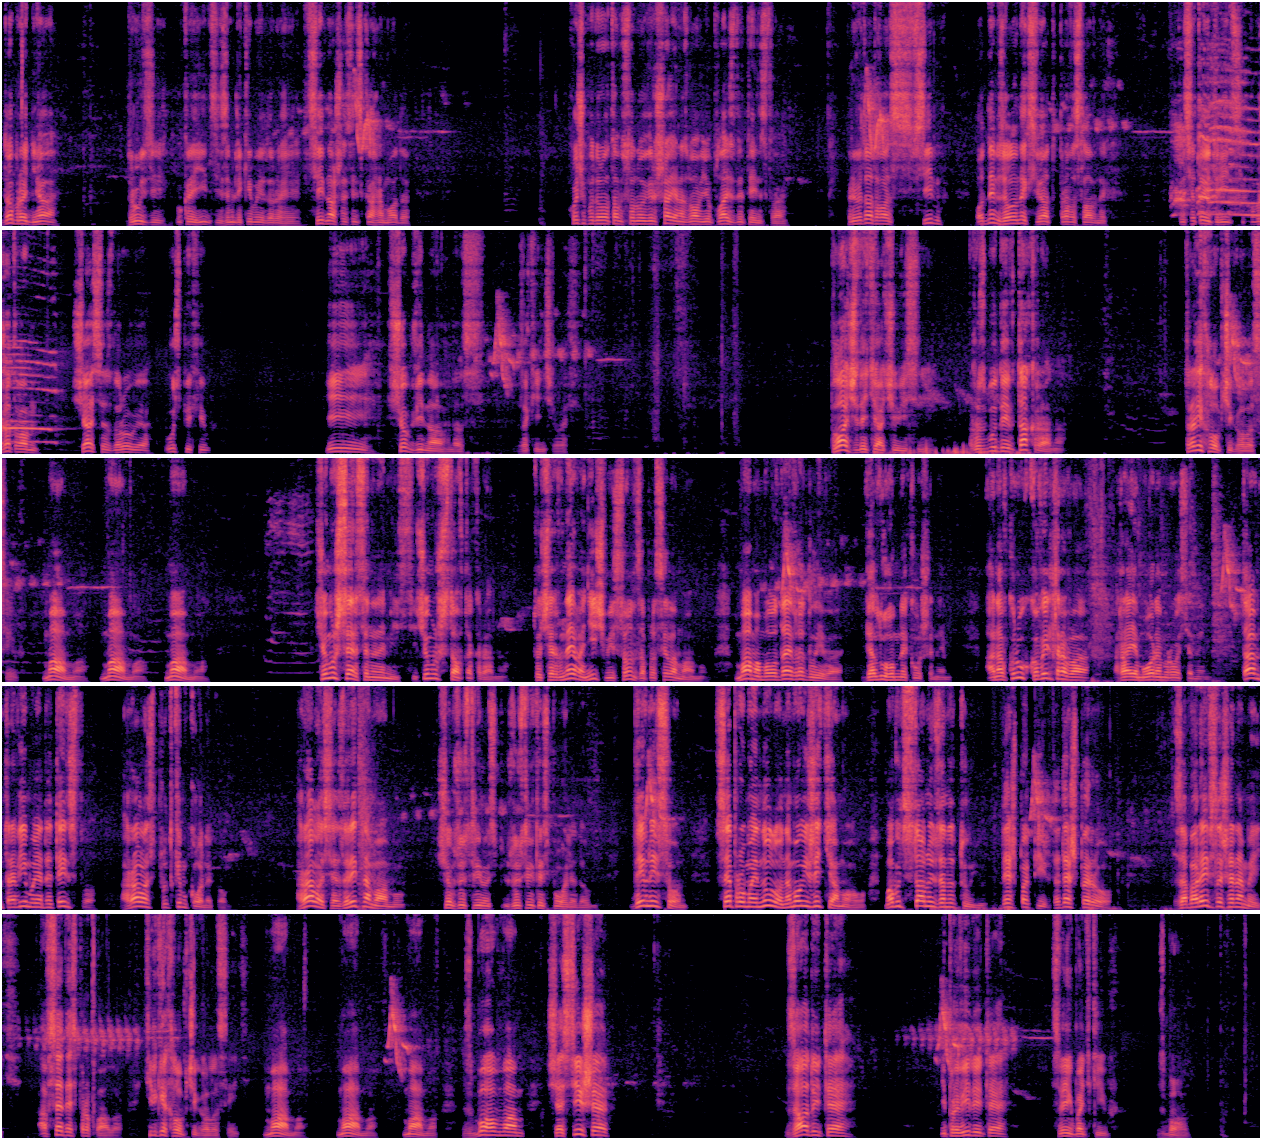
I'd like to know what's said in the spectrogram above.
Доброго дня, друзі, українці, земляки мої дорогі, всі наша сільська громада. Хочу подарувати вам свого вірша, я назвав його Плач дитинства. Привітати вас всім одним з головних свят православних Пресвятої Трійці. Побажати вам щастя, здоров'я, успіхів і щоб війна в нас закінчилась. Плач дитячий вісні розбудив так рано. Траві хлопчик голосив: Мамо, мамо, мамо. Чому ж серце не на місці? Чому ж став так рано? То червнева ніч мій сон запросила маму. Мама молода й вродлива, де лугом некошеним, а навкруг ковиль трава, грає морем росяним. Там траві моє дитинство гралось прудким коником. Гралося зоріть на маму, щоб зустрітись поглядом. Дивний сон. Все промайнуло на мові життя мого. Мабуть, стану й занотую. Де ж папір, та де ж перо? Забарився лише на мить, а все десь пропало. Тільки хлопчик голосить. Мамо, мамо, мамо, з Богом вам частіше згадуйте і провідуйте своїх батьків з Богом.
